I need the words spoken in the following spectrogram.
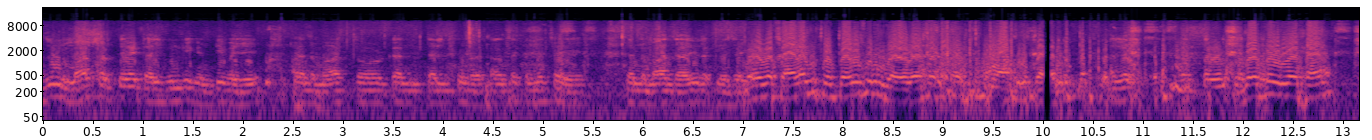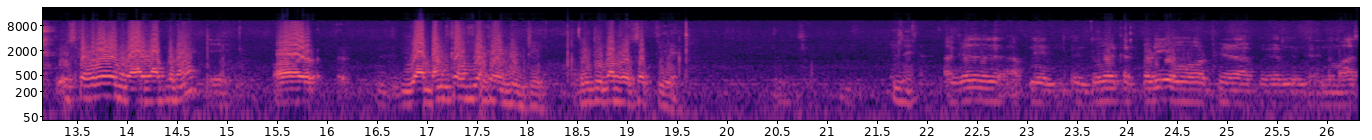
حضور نماز پڑھتے ہیں ٹیلی فون کی گھنٹی بجے کیا نماز توڑ کر ٹیلی فون آنسر کرنا چاہیے کیا نماز جاری رکھنا چاہیے۔ میرے خیال ہے کہ ٹیلی فون جائے گا۔ اگر توڑ کے دیکھو یہ ہے اس کمرے میں نماز آپ پڑھیں جی۔ اور یا بند کر دیا کریں گھنٹی۔ گھنٹی بند ہو سکتی ہے۔ اگر آپ نے دو رکعت پڑھی ہو اور پھر آپ اگر نماز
